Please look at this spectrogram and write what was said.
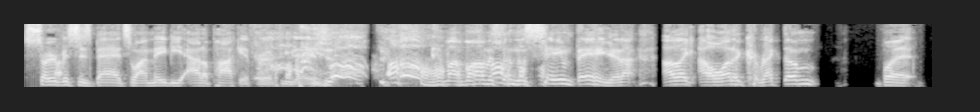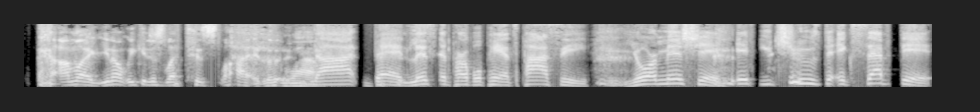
Service is bad, so I may be out of pocket for a few days." Oh, and my mom has done the oh. same thing, and I, I like, I want to correct them, but I'm like, you know, we could just let this slide. Not bad. Listen, Purple Pants Posse, your mission, if you choose to accept it,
